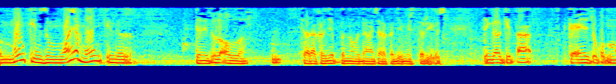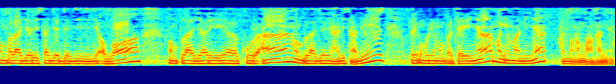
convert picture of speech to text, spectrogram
mungkin semuanya mungkin dan itulah Allah cara kerja penuh dengan cara kerja misterius. Tinggal kita kayaknya cukup mempelajari saja janji-janji Allah, mempelajari uh, Quran, mempelajari hadis-hadis, dan kemudian mempercayainya, mengimaninya, dan mengamalkannya.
